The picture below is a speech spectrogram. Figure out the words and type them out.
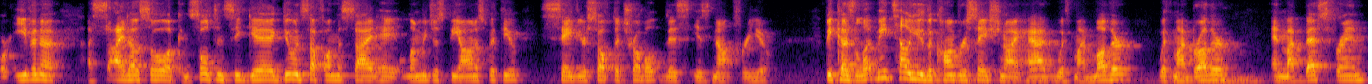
or even a, a side hustle, a consultancy gig, doing stuff on the side. Hey, let me just be honest with you. Save yourself the trouble. This is not for you. Because let me tell you the conversation I had with my mother, with my brother, and my best friend,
